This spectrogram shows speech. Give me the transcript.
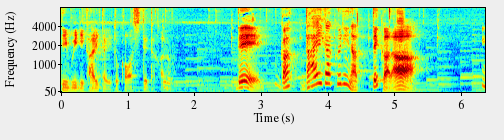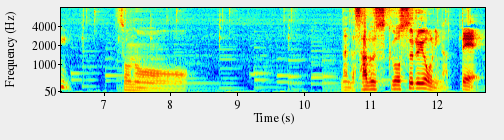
DVD 借りたりとかはしてたかな、でが大学になってから、うん。そのなんだサブスクをするようになって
